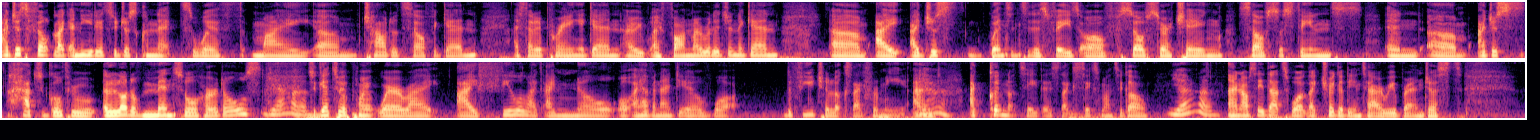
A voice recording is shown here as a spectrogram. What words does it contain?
I just felt like I needed to just connect with my um, childhood self again. I started praying again. I, I found my religion again. Um, I I just went into this phase of self searching, self sustenance, and um, I just had to go through a lot of mental hurdles yeah. to get to a point where I I feel like I know or I have an idea of what the future looks like for me, and yeah. I could not say this like six months ago Yeah. and I'll say that's what like triggered the entire rebrand. Just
